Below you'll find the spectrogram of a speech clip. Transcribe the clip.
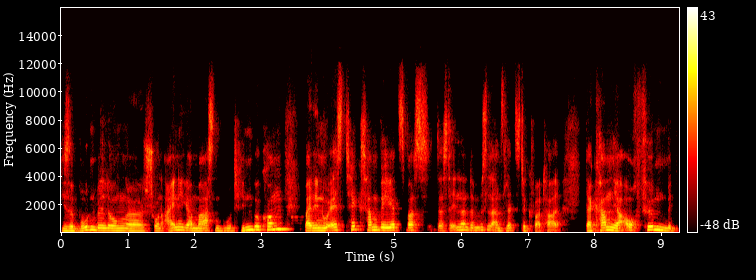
diese Bodenbildung äh, schon einigermaßen gut hinbekommen. Bei den US-Techs haben wir jetzt was, das erinnert ein bisschen ans letzte Quartal. Da kamen ja auch Firmen mit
